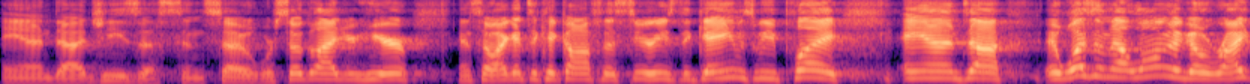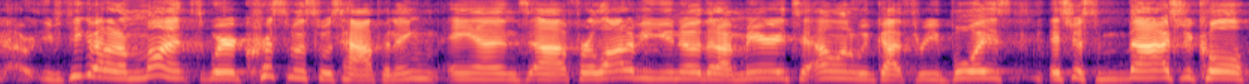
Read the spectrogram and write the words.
and uh, Jesus. And so we're so glad you're here. And so I get to kick off the series, The Games We Play. And uh, it wasn't that long ago, right? If you think about it, a month where Christmas was happening. And uh, for a lot of you, you know that I'm married to Ellen. We've got three boys. It's just magical.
